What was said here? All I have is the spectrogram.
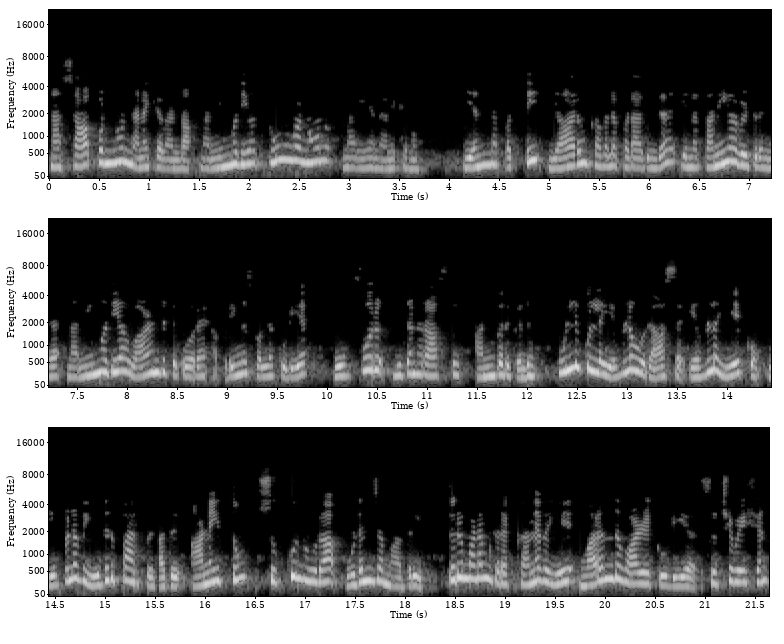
நான் சாப்பிடணும்னு நினைக்க வேண்டாம். நான் நிம்மதியாக தூங்கணும்னு நான் ஏன் நினைக்கணும்? என்னை பற்றி யாரும் கவலைப்படாதீங்க. என்னை தனியாக விட்டுருங்க. நான் நிம்மதியாக வாழ்ந்துட்டு போகிறேன் அப்படின்னு சொல்லக்கூடிய ஒவ்வொரு மிதன ராசி அன்பர்களும் உள்ளுக்குள்ள எவ்வளோ ஒரு ஆசை எவ்வளோ ஏக்கம் எவ்வளவு எதிர்பார்ப்பு அது அனைத்தும் சுக்கு நூறா உடைஞ்ச மாதிரி திருமணம்ங்கிற கனவையே மறந்து வாழக்கூடிய சுச்சுவேஷன்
